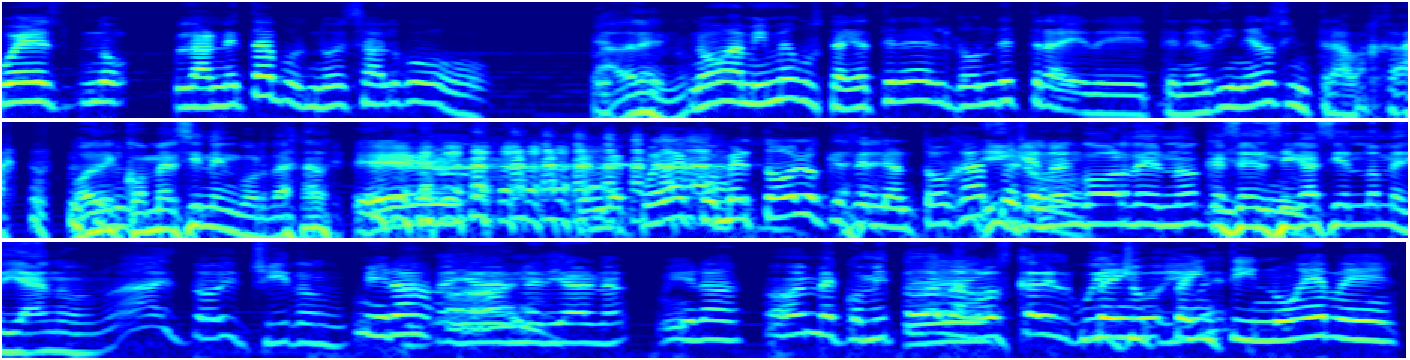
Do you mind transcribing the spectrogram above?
Pues no, la neta, pues no es algo. Padre, este, ¿no? a mí me gustaría tener el don de, tener dinero sin trabajar. O de comer sin engordar. Eh, que me pueda comer todo lo que se me antoja, Y pero... que no engordes, ¿no? Que Sí, se sí. siga siendo mediano. Ay, estoy chido. Mira, es mediana. Mira, Ay, me comí toda la Eh, rosca del huicho. y me- 29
